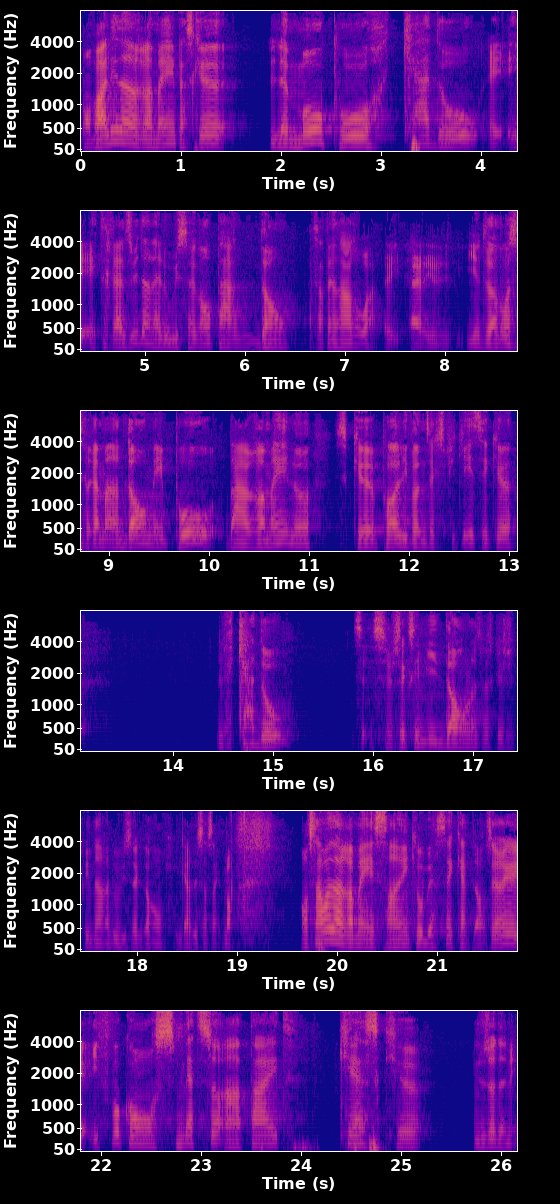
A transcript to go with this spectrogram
on va aller dans Romain parce que le mot pour cadeau est, traduit dans la Louis II par don à certains endroits. Euh, il y a des endroits, c'est vraiment don, mais pour, dans Romain, là, ce que Paul il va nous expliquer, c'est que le cadeau, je sais que c'est mis don, c'est parce que j'ai pris dans Louis II, faut garder ça simple. Bon. On s'en va dans Romains 5 au verset 14. Il faut qu'on se mette ça en tête qu'est-ce qu'il nous a donné?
